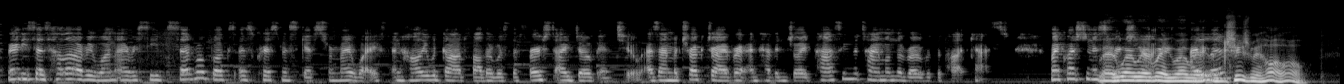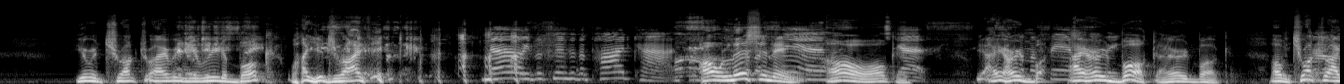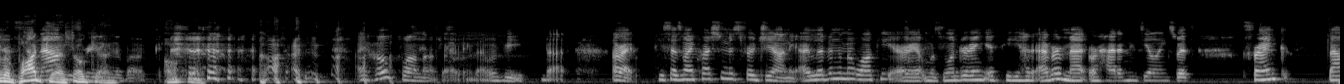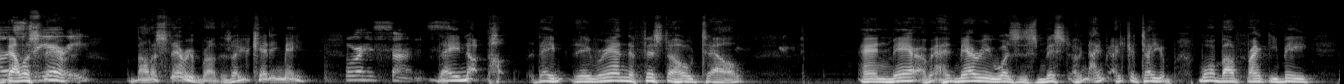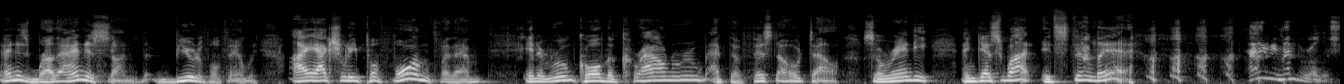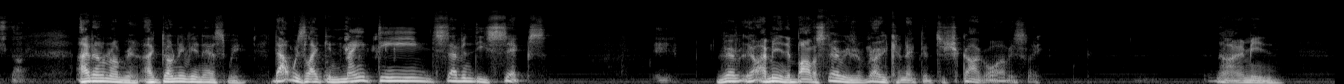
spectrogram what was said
Randy says, Hello everyone. I received several books as Christmas gifts from my wife, and Hollywood Godfather was the first I dove into, as I'm a truck driver and have enjoyed passing the time on the road with the podcast. My question is Wait, for wait, wait, Gian. wait, wait, wait. live- Excuse me. Hold, hold. You're a truck driver and you read a book while you're driving? No, he's listening to the podcast. oh, I'm listening. Oh, okay. Yes. Yeah, I heard. become Bu- I heard book. I heard book. Oh, truck Oh, driver yes, now podcast. he's reading okay. Okay. I hope while not driving. That would be bad. All right. He says, My question is for Gianni. I live in the Milwaukee area and was wondering if he had ever met or had any dealings with Frank Balistrieri Ballesteri brothers. Are you kidding me? or his sons. They. They they ran the Vista Hotel, and Mary, Mary was his mistress. I, I could tell you more about Frankie B. and his brother and his son. Beautiful family. I actually performed for them in a room called the Crown Room at the Vista Hotel. So Randy, and guess what? It's still there. How do you remember all this stuff? I don't know. I don't even ask me. That was like in 1976. I mean, the Ballesteros were very connected to Chicago, obviously. No, I mean,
